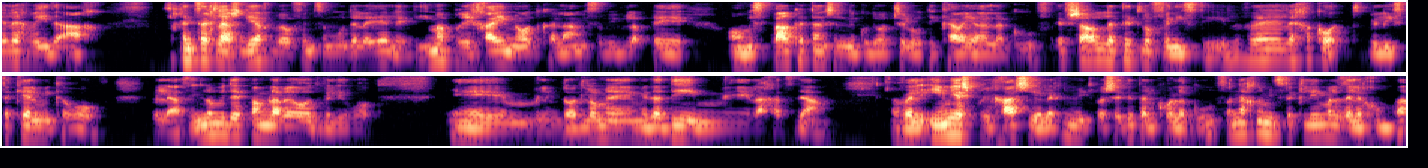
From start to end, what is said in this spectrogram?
ילך וידעך. לכן צריך להשגיח באופן צמוד על הילד. אם הפריחה היא מאוד קלה מסביב לפה, או מספר קטן של נקודות של אורטיקריה על הגוף אפשר לתת לו פניסטיל ולחכות ולהסתכל מקרוב ולהאזין לו מדי פעם לריאות ולראות אמ, ולמדוד לו מדדים אה, לחץ דם. אבל אם יש פריחה שהיא הולכת ומתפשטת על כל הגוף אנחנו מסתכלים על זה לחומרה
